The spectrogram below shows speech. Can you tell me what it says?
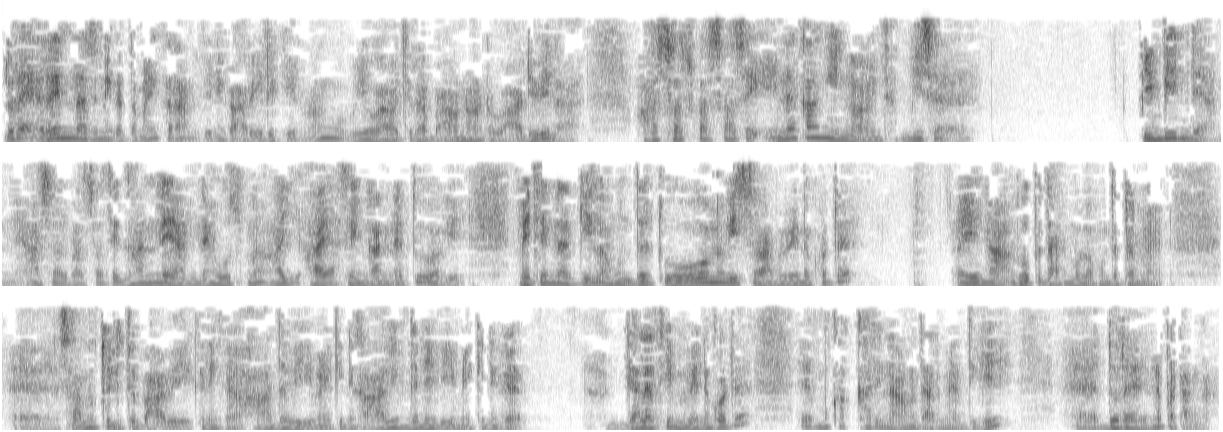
දොර ඇරෙන්න අරින එක තමයි කරන්න තියෙන්නේ. ඒක හරියට කියනවා නම් යෝගාචර භාවනාවට වාඩි වෙලා ආස්වාස් ප්‍රසවාසයේ එනකන් ඉන්නවා මිස පිඹින්න යන්නේ ආස්වාද ප්‍රසවාසයේ ගන්න යන්නේ හුස්ම ආයසෙන් ගන්න නැතුව වගේ මෙතෙන් ගිහිල්ලා හොඳටම විශ්‍රාම වෙනකොට ඒ රූප ධර්ම වල හොඳටම සමතුලිත භාවය එකිනෙක ආද වීම එකිනෙක ආලින්ගන වීම එකිනෙක ගැළපීම වෙනකොට මොකක් හරි නාම ධර්මයක් දිගේ දොර ඇරෙන්න පටන් ගන්නවා.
